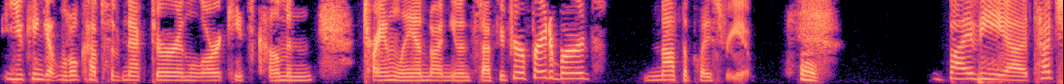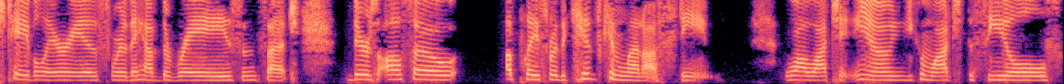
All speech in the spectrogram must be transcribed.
you can get little cups of nectar and the lorikeets come and try and land on you and stuff. If you're afraid of birds, not the place for you by the uh, touch table areas where they have the rays and such, there's also a place where the kids can let off steam while watching. You know, you can watch the seals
